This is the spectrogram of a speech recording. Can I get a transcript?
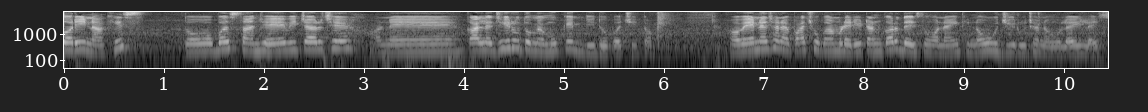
કરી નાખીશ. તો બસ સાંજે એ વિચાર છે અને કાલે જીરું તો મેં મૂકી જ દીધું પછી તો. હવે એને છે ને પાછું ગામડે રિટર્ન કરી દઈશું અને અહીંથી નવું જીરું છે ને હું લઈ લઈશ,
